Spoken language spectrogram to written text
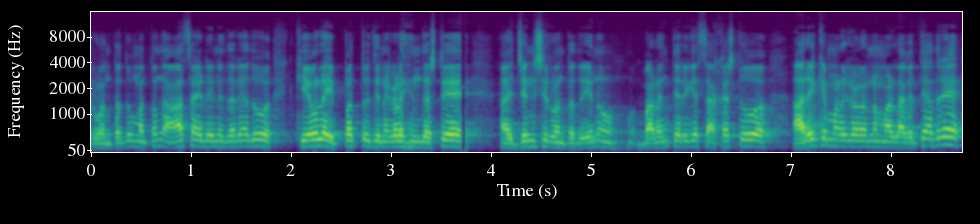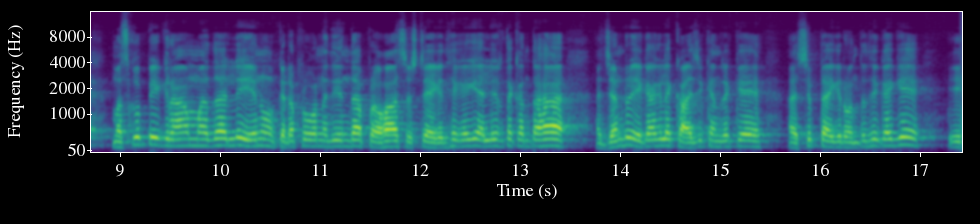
ಇರುವಂಥದ್ದು. ಮತ್ತೊಂದು ಆ ಸೈಡ್ ಏನಿದ್ದಾರೆ, ಅದು ಕೇವಲ ಇಪ್ಪತ್ತು ದಿನಗಳ ಹಿಂದಷ್ಟೇ ಜನಿಸಿರುವಂಥದ್ದು. ಏನು, ಬಾಣಂತಿಯರಿಗೆ ಸಾಕಷ್ಟು ಆರೈಕೆ ಮಾಡಗಳನ್ನು ಮಾಡಲಾಗುತ್ತೆ. ಆದರೆ ಮಸ್ಗುಪ್ಪಿ ಗ್ರಾಮದಲ್ಲಿ ಏನು ಕೆಡಪ್ರಭಾ ನದಿಯಿಂದ ಪ್ರವಾಹ ಸೃಷ್ಟಿಯಾಗಿದೆ. ಹೀಗಾಗಿ ಅಲ್ಲಿರ್ತಕ್ಕಂತಹ ಜನರು ಈಗಾಗಲೇ ಕಾಳಜಿ ಕೇಂದ್ರಕ್ಕೆ ಶಿಫ್ಟ್ ಆಗಿರುವಂಥದ್ದು. ಹೀಗಾಗಿ ಈ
